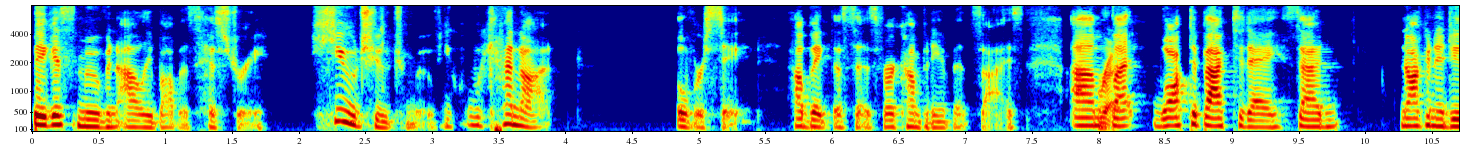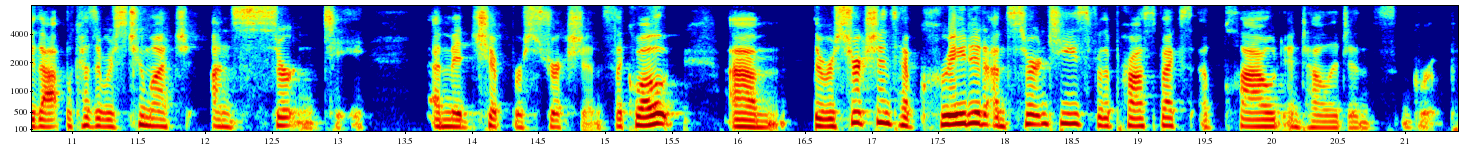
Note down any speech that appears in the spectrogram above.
biggest move in Alibaba's history huge, huge move. You, we cannot overstate how big this is for a company of its size. Um, right. But walked it back today, said, not going to do that because there was too much uncertainty amid chip restrictions. The quote um, The restrictions have created uncertainties for the prospects of Cloud Intelligence Group.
